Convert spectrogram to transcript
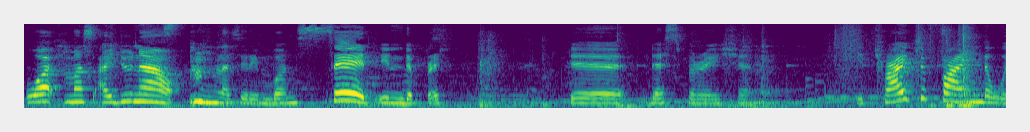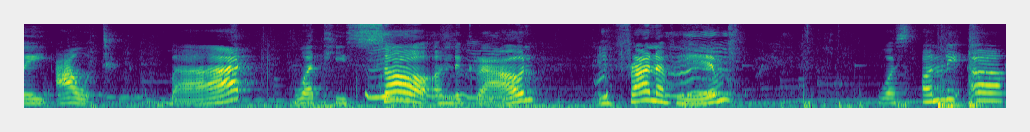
what must I do now? Lasirimbon said in the press. the desperation. He tried to find the way out, but what he saw on the ground in front of him was only a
